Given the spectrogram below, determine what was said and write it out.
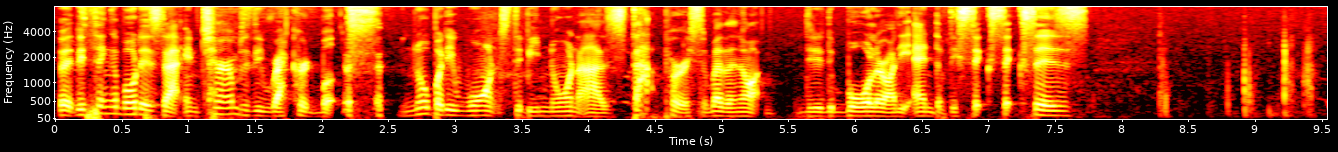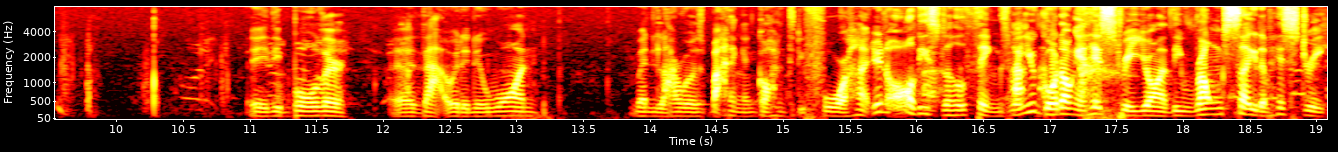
But the thing about it is that in terms of the record books, nobody wants to be known as that person, whether or not the, the bowler on the end of the six sixes, uh, the bowler uh, that would have won when Lara was batting and got into the 400. You know, all these little things. When you go down in history, you're on the wrong side of history,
